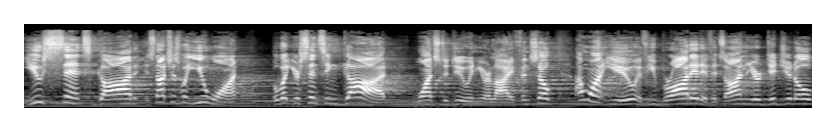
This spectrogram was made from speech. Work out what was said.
you sense God, it's not just what you want, but what you're sensing God wants to do in your life. And so I want you, if you brought it, if it's on your digital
